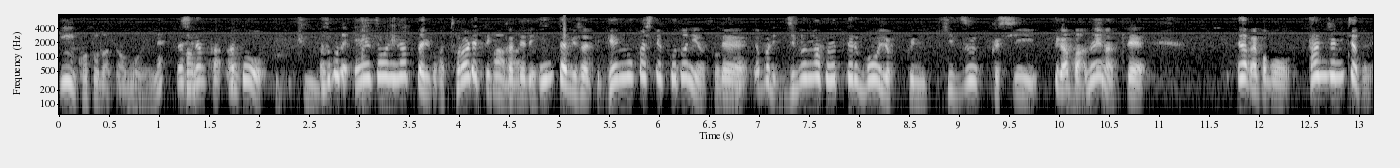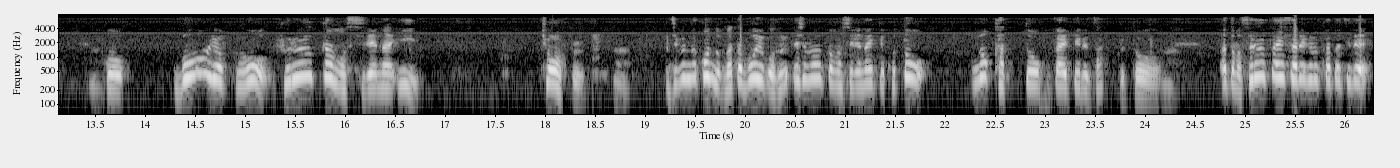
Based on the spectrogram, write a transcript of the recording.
う、いいことだとは思うよね。私なんか、そあと、うん。あそこで映像になったりとか撮られていく過程でインタビューされて言語化していくことによって、やっぱり自分が振るってる暴力に気づくし、てかやっぱあの映画って、なんかやっぱこう、単純に言っちゃうとねうん、こう、暴力を振るうかもしれない恐怖。うん、自分が今度また暴力を振るってしまうかもしれないってことの葛藤を抱えているザックと、うんあとまあそれが対される形で、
